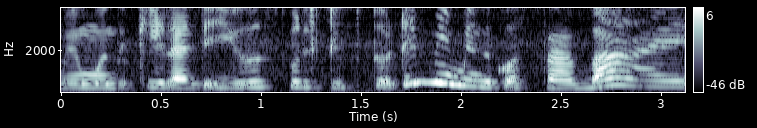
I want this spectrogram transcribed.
మీ ముందుకి ఇలాంటి యూస్ఫుల్ టిప్ తోటి మీ ముందుకు వస్తా బాయ్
